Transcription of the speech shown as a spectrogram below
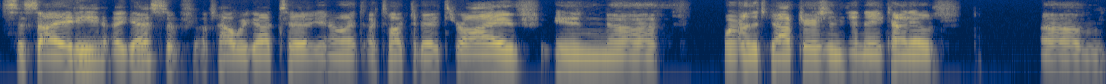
society, I guess, of, of how we got to, you know, I, I talked about Thrive in uh, one of the chapters and, and they kind of, um,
